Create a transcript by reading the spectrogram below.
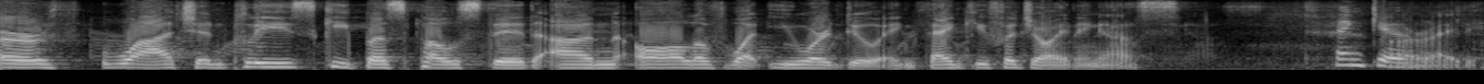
Earth Watch, and please keep us posted on all of what you are doing. Thank you for joining us. Thank you. All righty.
